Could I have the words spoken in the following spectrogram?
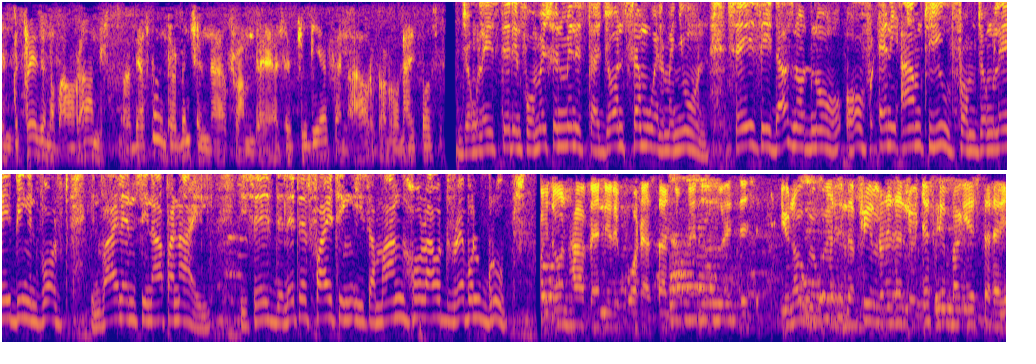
in the presence of our army. Uh, there's no intervention uh, from the SSPDF and our organized forces. Jonglei State Information Minister John Samuel Manyuon says he does not know of any armed youth from Jonglei being involved in violence in Upper Nile. He says the latest fighting is among whole-out rebel groups. We don't have any report as such of any organization. You know, we were in the field recently. We just came back yesterday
